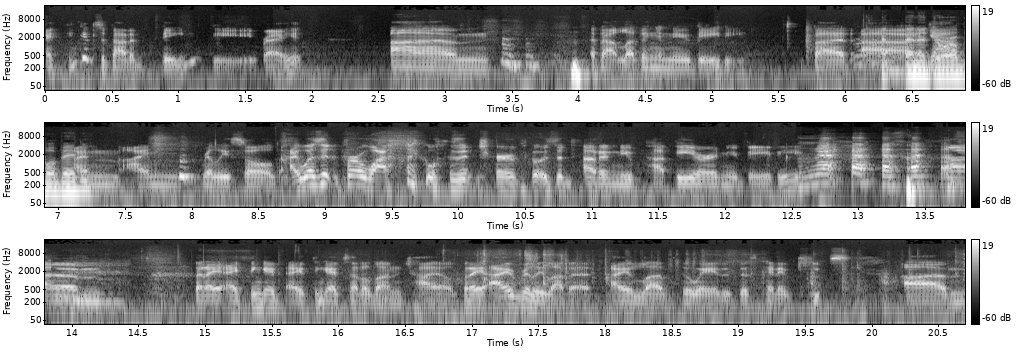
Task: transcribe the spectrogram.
I think it's about a baby, right? Um, about loving a new baby. But uh, An adorable yeah, baby? I'm I'm really sold. I wasn't for a while. I wasn't sure if it was about a new puppy or a new baby. um, but I, I think I've, I think I've settled on child. But I, I really love it. I love the way that this kind of keeps um,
